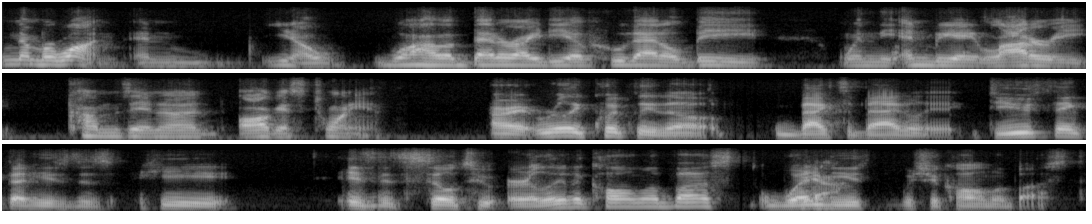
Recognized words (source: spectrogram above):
number one, and you know we'll have a better idea of who that'll be when the NBA lottery comes in on August twentieth. All right, really quickly though, back to Bagley. Do you think that he's he is it still too early to call him a bust? When yeah. do you think we should call him a bust?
